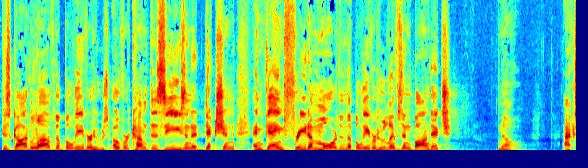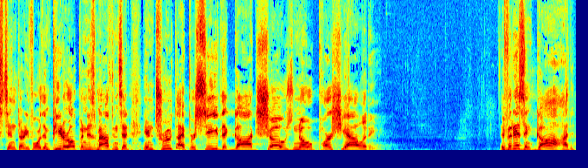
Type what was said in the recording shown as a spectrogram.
Does God love the believer who's overcome disease and addiction and gained freedom more than the believer who lives in bondage? No. Acts 10:34 Then Peter opened his mouth and said, "In truth I perceive that God shows no partiality." If it isn't God,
